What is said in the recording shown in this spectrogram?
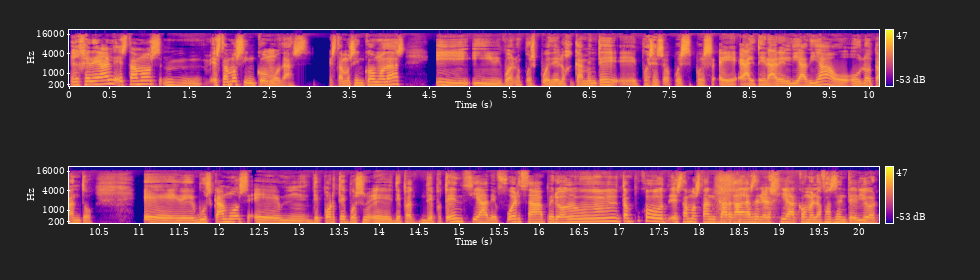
En general estamos, mm, estamos incómodas, estamos incómodas y, bueno, pues puede lógicamente, eh, pues eso, pues, pues eh, alterar el día a día o no tanto. Eh, buscamos em, deporte pues, eh, de, potencia, de fuerza, pero uh, tampoco estamos tan cargadas de energía como en la fase anterior.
